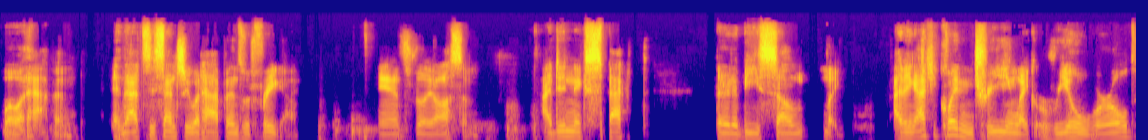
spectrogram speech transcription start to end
What would happen? And that's essentially what happens with Free Guy. And it's really awesome. I didn't expect there to be some, like, I think actually quite intriguing, like, real world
